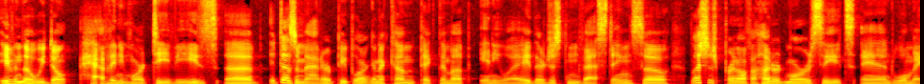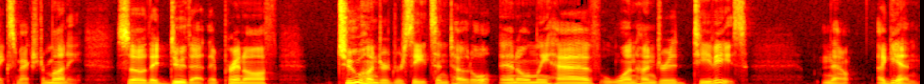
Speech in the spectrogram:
even though we don't have any more TVs, uh, it doesn't matter. People aren't going to come pick them up anyway. They're just investing. So let's just print off 100 more receipts and we'll make some extra money. So they do that. They print off 200 receipts in total and only have 100 TVs. Now, again,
